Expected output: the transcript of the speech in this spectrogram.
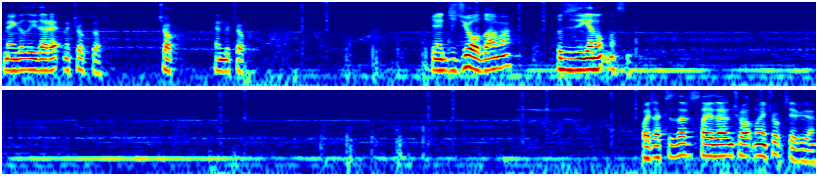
Mangle'ı idare etmek çok zor. Çok. Hem de çok. Gene cici oldu ama bu sizi yanıltmasın. Bacaksızlar sayılarını çoğaltmayı çok seviyor.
